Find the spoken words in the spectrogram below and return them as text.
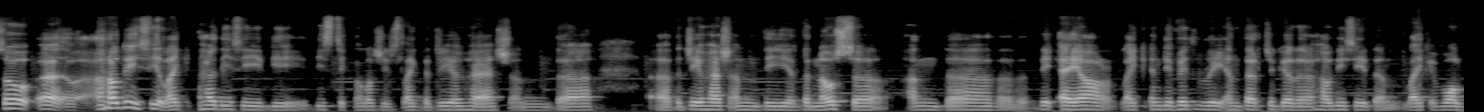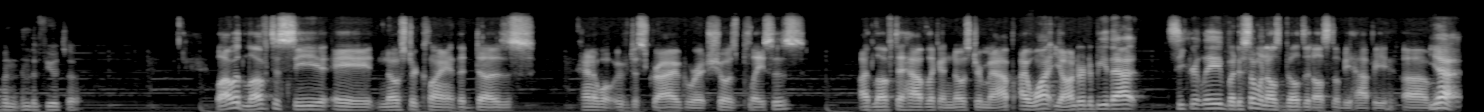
So uh, how do you see like how do you see the these technologies like the geohash and uh, uh, the geohash and the the Nostr and uh, the, the AR like individually and they're together? How do you see them like evolving in the future? Well, I would love to see a Nostr client that does kind of what we've described, where it shows places. I'd love to have like a Nostr map. I want Yonder to be that secretly, but if someone else builds it, I'll still be happy. Um, yeah,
